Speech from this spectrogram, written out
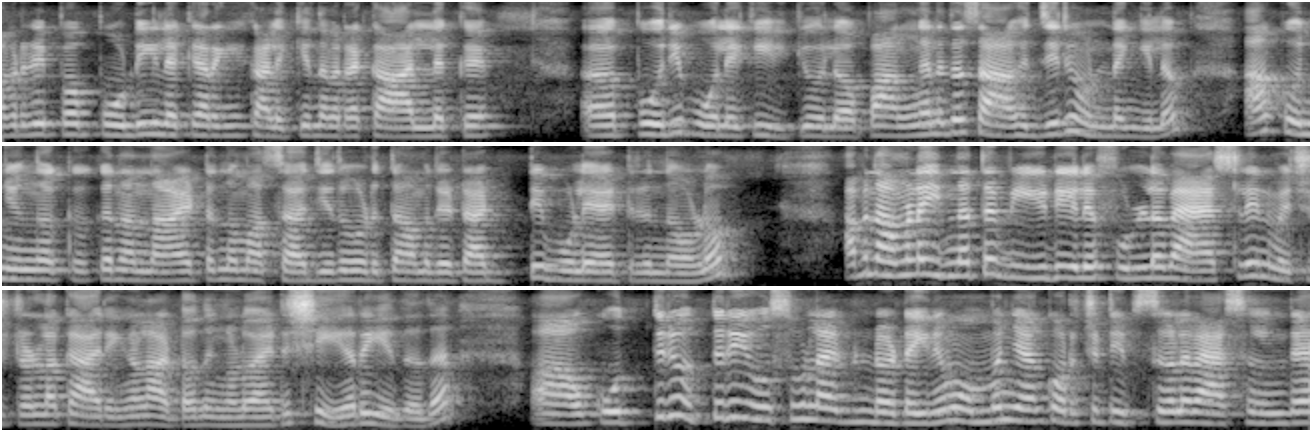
അവരുടെ ഇപ്പോൾ പൊടിയിലൊക്കെ ഇറങ്ങി കളിക്കുന്നവരുടെ കാലിലൊക്കെ പൊരി പോലെയൊക്കെ ഇരിക്കുമല്ലോ അപ്പോൾ അങ്ങനത്തെ സാഹചര്യം ഉണ്ടെങ്കിലും ആ കുഞ്ഞുങ്ങൾക്കൊക്കെ നന്നായിട്ടൊന്ന് മസാജ് ചെയ്ത് കൊടുത്താൽ മതി കേട്ടോ. അടിപൊളിയായിട്ടിരുന്നോളും. അപ്പോൾ നമ്മൾ ഇന്നത്തെ വീഡിയോയിൽ ഫുള്ള് വാസ്ലിൻ വെച്ചിട്ടുള്ള കാര്യങ്ങളാട്ടോ നിങ്ങളുമായിട്ട് ഷെയർ ചെയ്തത്. ഒത്തിരി ഒത്തിരി യൂസ്ഫുൾ ആയിട്ടുണ്ട് കേട്ടോ. ഇതിനു മുമ്പ് ഞാൻ കുറച്ച് ടിപ്സുകൾ വാസ്ലിന്റെ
